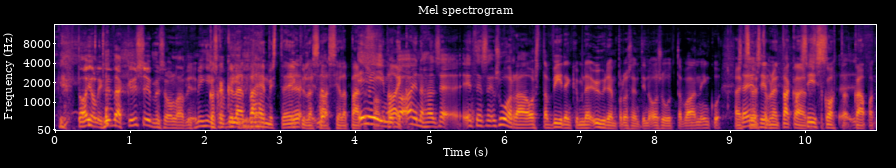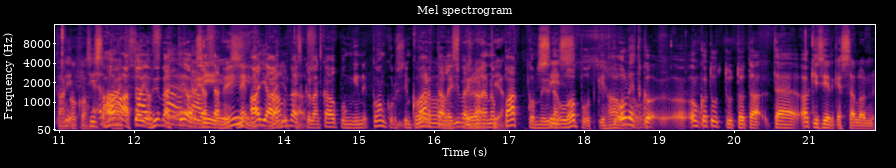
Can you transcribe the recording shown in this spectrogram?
Toi oli hyvä kysymys, Olavi. Mihin Koska kyllä viittaat? vähemmistö ei kyllä saa No, siellä Ei, päätösvaltaa mutta aikaan. ainahan se, entä se suoraan osta 51 prosentin osuutta, vaan niin kuin... Ai, että se olisi tämmöinen takajatus, että kohta kaapataan koko Siis, Aa, toi on hyvä teoria, että Niin, ne niin, ajaa valtaus. Jyväskylän kaupungin konkurssin partaalle. Jyväskylän on pakko myydä Siis, loputkin halvalla. Oletko, onko tuttu tota, tämä Aki Sirkesalon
